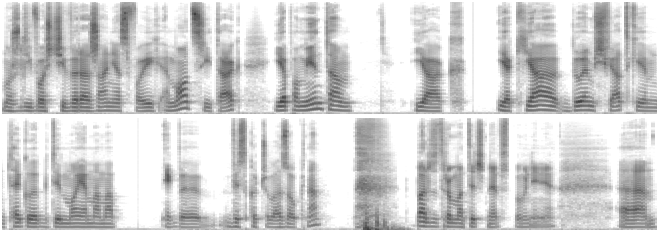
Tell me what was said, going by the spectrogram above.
możliwości wyrażania swoich emocji, tak? Ja pamiętam, jak jak ja byłem świadkiem tego, gdy moja mama jakby wyskoczyła z okna, bardzo traumatyczne wspomnienie. Um,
